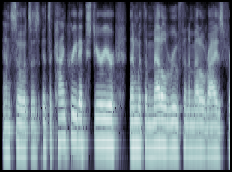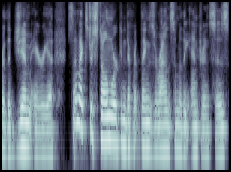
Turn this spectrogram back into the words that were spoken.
And so it's a, it's a concrete exterior, then with a metal roof and a metal rise for the gym area. Some extra stonework and different things around some of the entrances.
